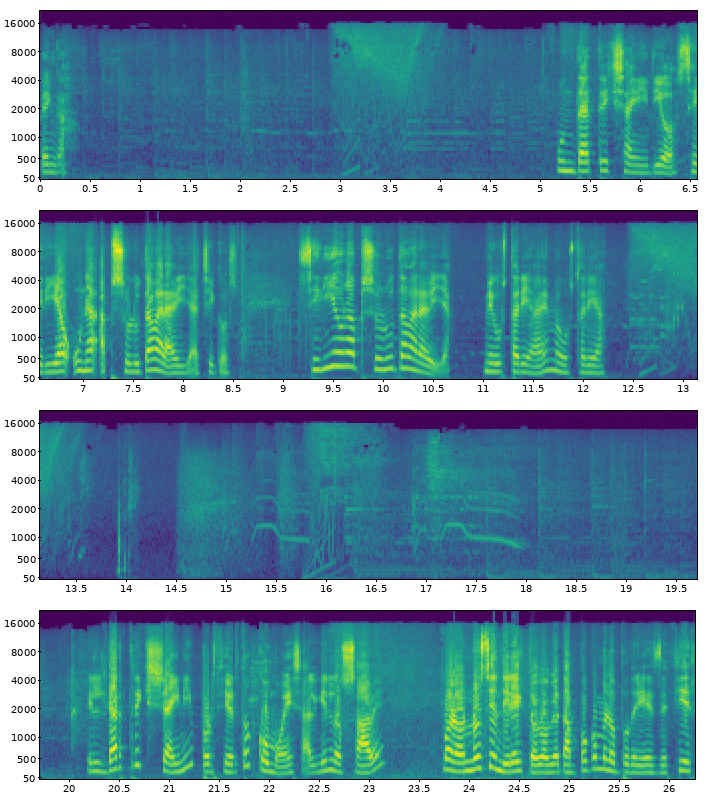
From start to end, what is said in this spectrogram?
Venga. Un Dartrix Shiny, tío. Sería una absoluta maravilla, chicos. Sería una absoluta maravilla. Me gustaría, ¿eh? Me gustaría. Vale. El Dartrix Shiny, por cierto, ¿cómo es? ¿Alguien lo sabe? Bueno, no estoy en directo, aunque tampoco me lo podríais decir.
